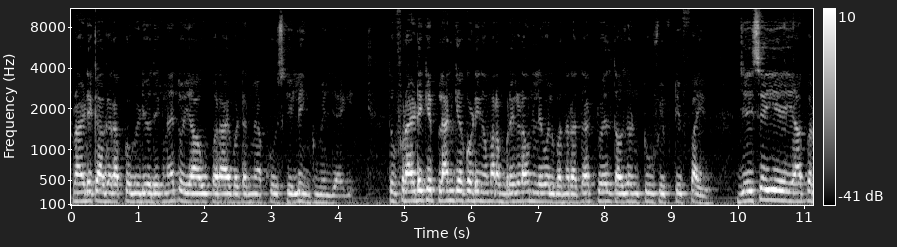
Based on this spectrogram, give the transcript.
फ्राइडे का अगर आपको वीडियो देखना है तो यहाँ ऊपर आए बटन में आपको उसकी लिंक मिल जाएगी। तो फ्राइडे के प्लान के अकॉर्डिंग हमारा ब्रेकडाउन लेवल बन रहा था 12,255 जैसे ये यहाँ पर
